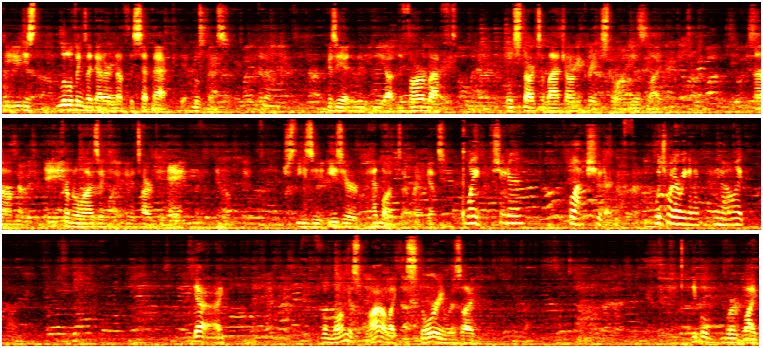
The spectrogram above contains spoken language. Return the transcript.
These little things like that are enough to set back movements, you know, because the the, the, uh, the far left will start to latch on and create a story of like um, criminalizing an entire people, you know, just easy easier headlines that way, I guess. White shooter, black shooter. Which one are we gonna, you know, like? Yeah, I the longest while, like the story was like people were like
